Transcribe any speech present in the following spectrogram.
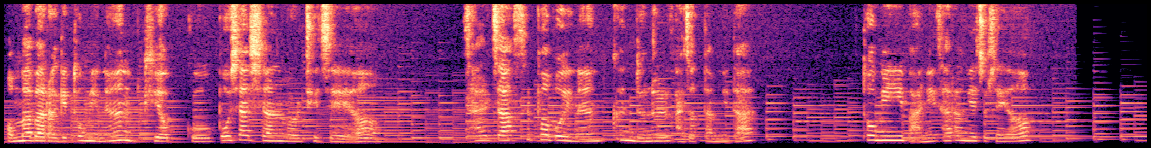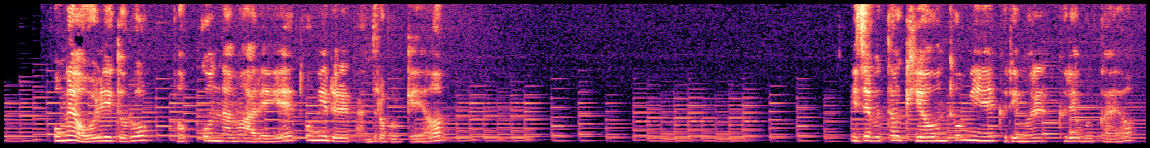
엄마 바라기 토미는 귀엽고 뽀샤시한 몰티즈예요. 살짝 슬퍼 보이는 큰 눈을 가졌답니다. 토미 많이 사랑해주세요. 봄에 어울리도록 벚꽃나무 아래에 토미를 만들어 볼게요. 이제부터 귀여운 토미의 그림을 그려볼까요?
